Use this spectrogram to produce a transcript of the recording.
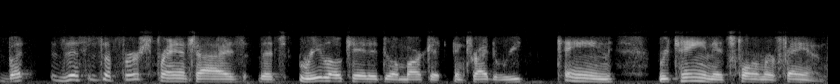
but this is the first franchise that's relocated to a market and tried to retain retain its former fans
